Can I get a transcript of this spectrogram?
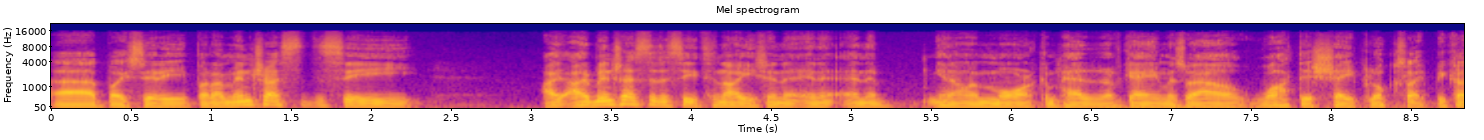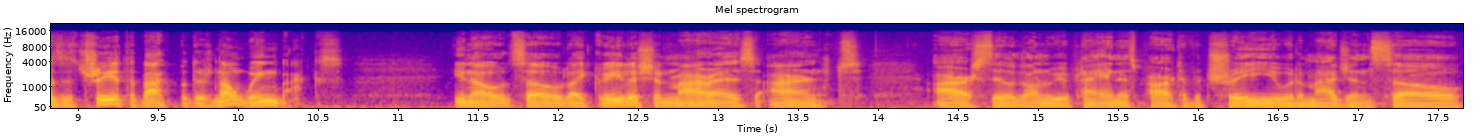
uh, by City. But I'm interested to see. I, I'm interested to see tonight in a, in a, in a you know a more competitive game as well what this shape looks like because it's three at the back, but there's no wing backs. You know, so like Grealish and Mahrez aren't are still going to be playing as part of a tree, you would imagine. So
